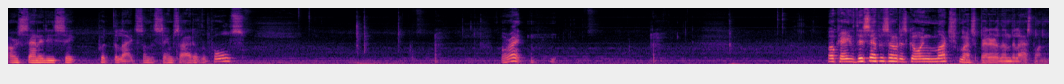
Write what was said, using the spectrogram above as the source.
our sanity's sake, put the lights on the same side of the poles. All right. Okay, this episode is going much, much better than the last one.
